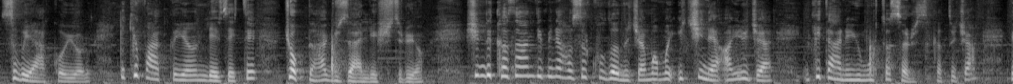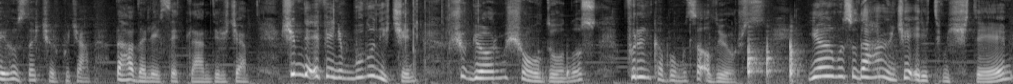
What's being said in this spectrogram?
sıvı yağ koyuyorum. İki farklı yağın lezzeti çok daha güzelleştiriyor. Şimdi kazan dibine hazır kullanacağım ama içine ayrıca iki tane yumurta sarısı katacağım ve hızla çırpacağım. Daha da lezzetlendireceğim. Şimdi efendim bunun için şu görmüş olduğunuz fırın kabımızı alıyoruz. Yağımızı daha önce eritmiştim.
